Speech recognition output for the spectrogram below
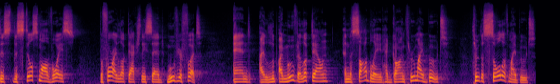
this, this still small voice, before I looked, actually said, Move your foot. And I, I moved, I looked down, and the saw blade had gone through my boot, through the sole of my boot,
